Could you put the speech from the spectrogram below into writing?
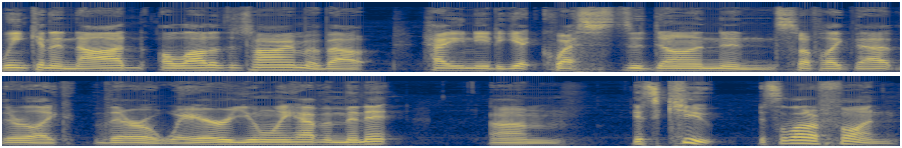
wink and a nod a lot of the time about how you need to get quests done and stuff like that. They're like they're aware you only have a minute. Um, it's cute. It's a lot of fun.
